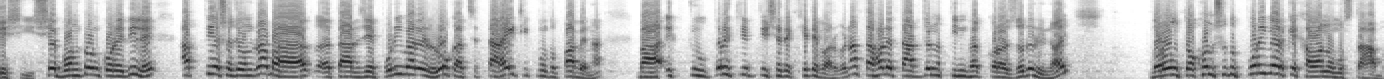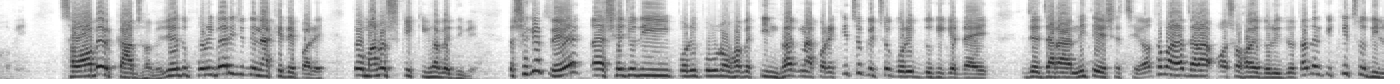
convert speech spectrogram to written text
বেশি, সে বন্টন করে দিলে আত্মীয় স্বজনরা বা তার যে পরিবারের লোক আছে, তারাই ঠিকমতো পাবে না বা একটু পরিতৃপ্তির সাথে খেতে পারবে না, তাহলে তার জন্য তিন ভাগ করা জরুরি নয়। বরং তখন শুধু পরিবারকে খাওয়ানো মুস্তাহাব হবে। সওয়াবের কাজ হবে। যেহেতু পরিবারই যদি না খেতে পারে তো মানুষকে কীভাবে দিবে? তো সেক্ষেত্রে সে যদি পরিপূর্ণভাবে তিন ভাগ না করে, কিছু কিছু গরিব দুঃখীকে দেয়, যে যারা নিতে এসেছে, অথবা যারা অসহায় দরিদ্র, তাদেরকে কিছু দিল,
